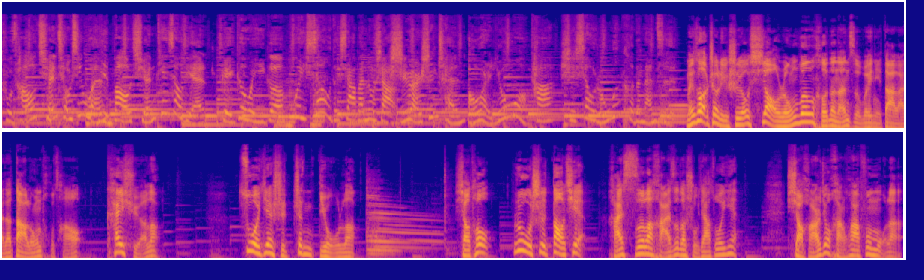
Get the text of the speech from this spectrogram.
吐槽全球新闻，引爆全天笑点，给各位一个会笑的下班路上，时而深沉，偶尔幽默。他是笑容温和的男子。没错，这里是由笑容温和的男子为你带来的大龙吐槽。开学了，作业是真丢了。小偷入室盗窃，还撕了孩子的暑假作业，小孩就喊话父母了：“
